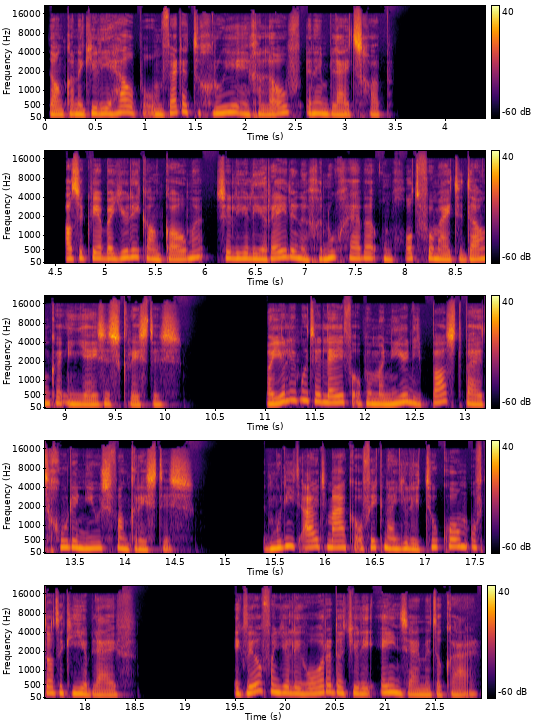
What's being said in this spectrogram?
Dan kan ik jullie helpen om verder te groeien in geloof en in blijdschap. Als ik weer bij jullie kan komen, zullen jullie redenen genoeg hebben om God voor mij te danken in Jezus Christus. Maar jullie moeten leven op een manier die past bij het goede nieuws van Christus. Het moet niet uitmaken of ik naar jullie toe kom of dat ik hier blijf. Ik wil van jullie horen dat jullie één zijn met elkaar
